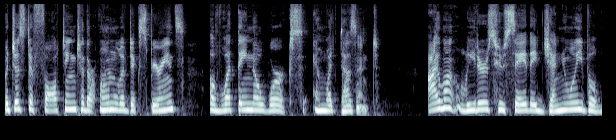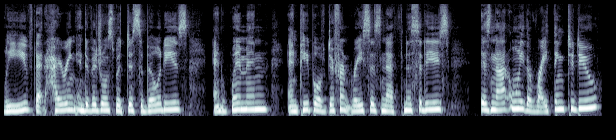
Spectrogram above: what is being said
but just defaulting to their own lived experience of what they know works and what doesn't. I want leaders who say they genuinely believe that hiring individuals with disabilities and women and people of different races and ethnicities is not only the right thing to do,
